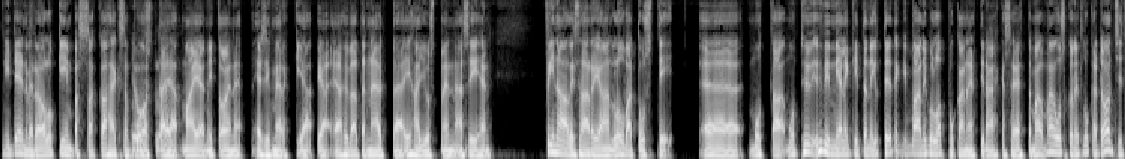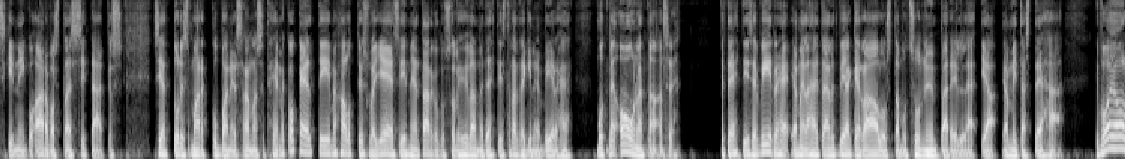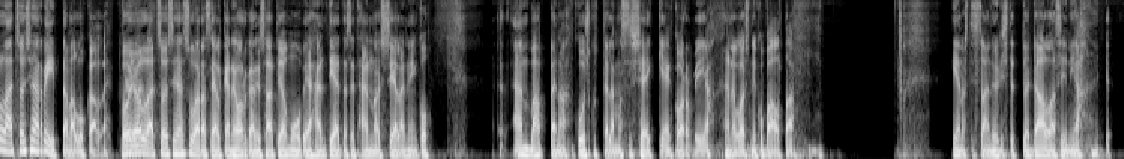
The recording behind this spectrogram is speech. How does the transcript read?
Niin Denver on ollut kimpassa kahdeksan just vuotta näin. ja Miami toinen esimerkki ja, ja, ja hyvältä näyttää. Ihan just mennään siihen finaalisarjaan luvatusti Öö, mutta mutta hyvin, hyvin mielenkiintoinen juttu. Jotenkin vaan niin loppukaneettina ehkä se, että mä, mä uskon, että Luka Doncickin niin arvostaisi sitä, että jos sieltä tulisi Mark Kuban ja sanoisi, että hei me kokeiltiin, me haluttiin sulle jeesi, meidän tarkoitus oli hyvä, me tehtiin strateginen virhe, mutta me ounataan se. Me tehtiin se virhe ja me lähdetään nyt vielä kerran alusta, mutta sun ympärille ja, ja mitäs tehdään. Niin voi olla, että se olisi ihan riittävä Lukalle. Voi Kyllä. olla, että se olisi ihan suoraselkäinen organisaatio muu ja hän tietäisi, että hän olisi siellä niin kuin – Mbappena kuiskuttelemassa sheikkien korviin ja hänellä olisi niin kuin valtaa. Hienosti sain yhdistettyä Dallasin ja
